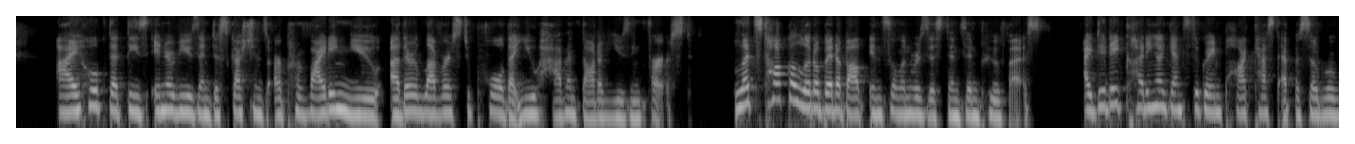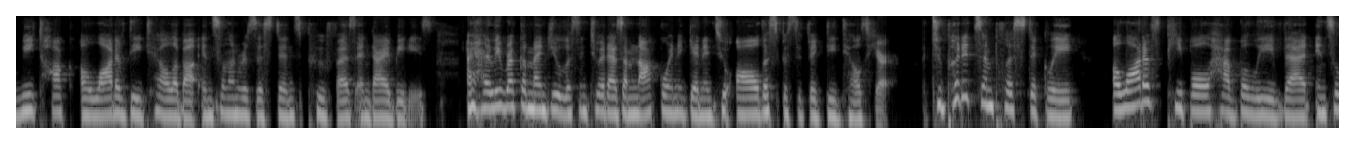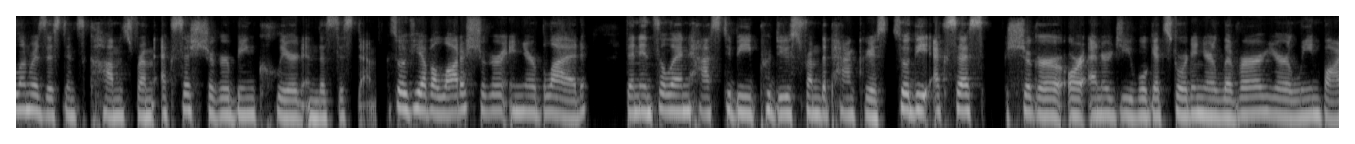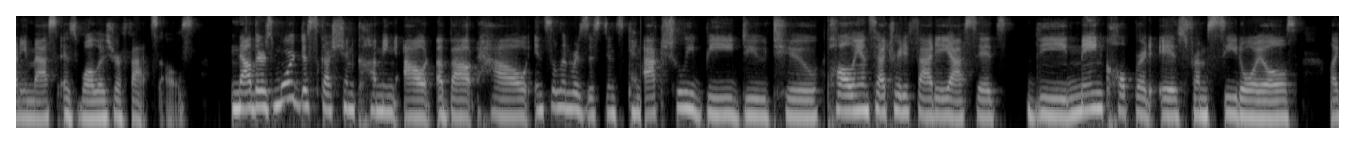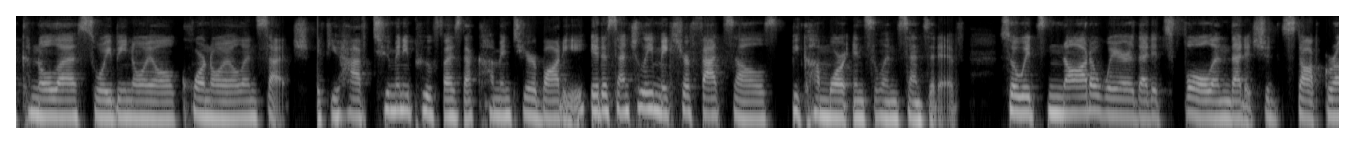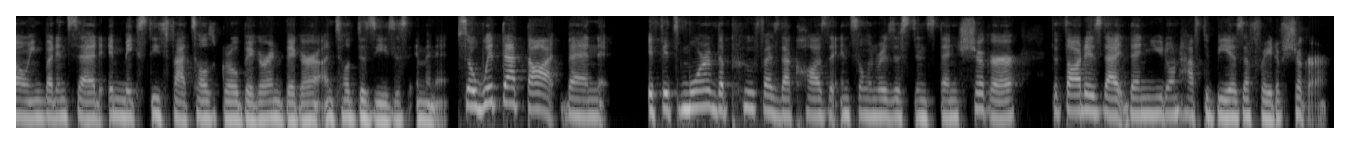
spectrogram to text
I hope that these interviews and discussions are providing you other levers to pull that you haven't thought of using first. Let's talk a little bit about insulin resistance and PUFAs. I did a cutting against the grain podcast episode where we talk a lot of detail about insulin resistance, PUFAs, and diabetes. I highly recommend you listen to it as I'm not going to get into all the specific details here. To put it simplistically, a lot of people have believed that insulin resistance comes from excess sugar being cleared in the system. So if you have a lot of sugar in your blood, then insulin has to be produced from the pancreas. So the excess sugar or energy will get stored in your liver, your lean body mass, as well as your fat cells. Now, there's more discussion coming out about how insulin resistance can actually be due to polyunsaturated fatty acids. The main culprit is from seed oils, like canola, soybean oil, corn oil, and such. If you have too many PUFAs that come into your body, it essentially makes your fat cells become more insulin sensitive. So it's not aware that it's full and that it should stop growing, but instead it makes these fat cells grow bigger and bigger until disease is imminent. So with that thought, then if it's more of the PUFAs that cause the insulin resistance than sugar, the thought is that then you don't have to be as afraid of sugar.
